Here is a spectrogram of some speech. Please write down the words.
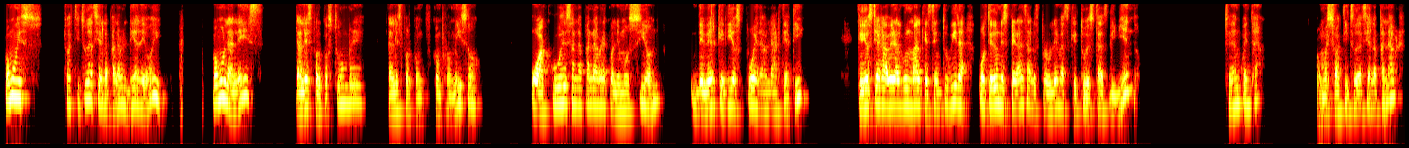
¿Cómo es tu actitud hacia la palabra el día de hoy? ¿Cómo la lees? ¿La lees por costumbre? ¿La lees por compromiso? O acudes a la palabra con la emoción de ver que Dios pueda hablarte a ti. que Dios te haga ver algún mal que esté en tu vida o te dé una esperanza a los problemas que tú estás viviendo. ¿Se dan cuenta? ¿Cómo es su actitud hacia la palabra?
